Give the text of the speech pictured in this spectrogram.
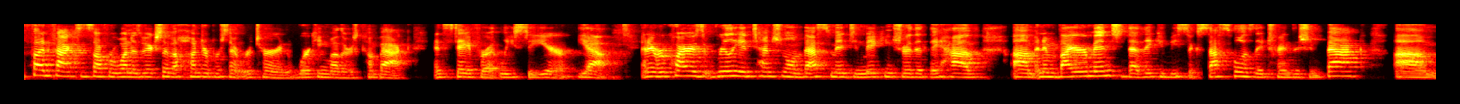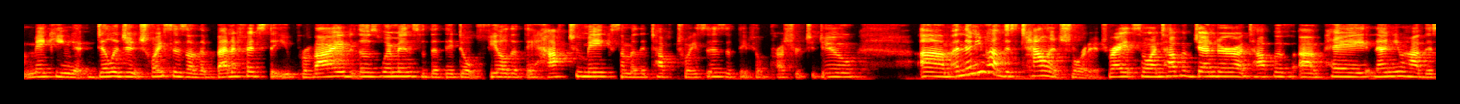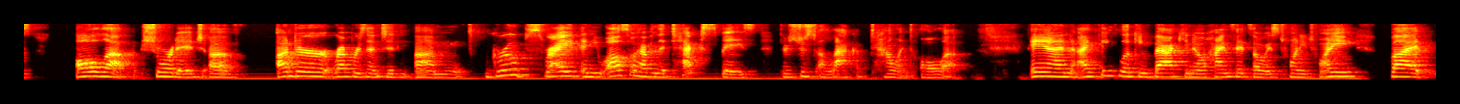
fun facts in software one is we actually have a 100% return working mothers come back and stay for at least a year. Yeah. And it requires really intentional investment in making sure that they have um, an environment that they can be successful as they transition back um, making diligent choices on the benefits that you provide those women so that they don't feel that they have to make some of the tough choices that they feel pressured to do. Um, and then you have this talent shortage right? So on top of gender on top of um, pay then you have this all up shortage of underrepresented um, groups, right? And you also have in the tech space, there's just a lack of talent all up. And I think looking back, you know, hindsight's always 2020, but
